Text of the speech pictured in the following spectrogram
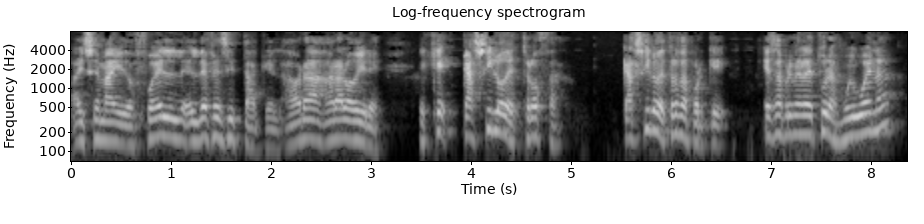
Ahí se me ha ido. Fue el, el defensive tackle. Ahora, ahora lo diré. Es que casi lo destroza. Casi lo destroza porque esa primera lectura es muy buena,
